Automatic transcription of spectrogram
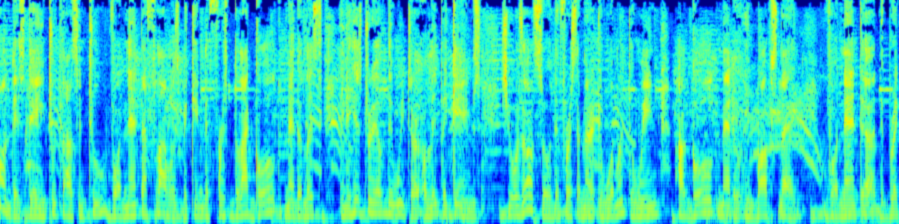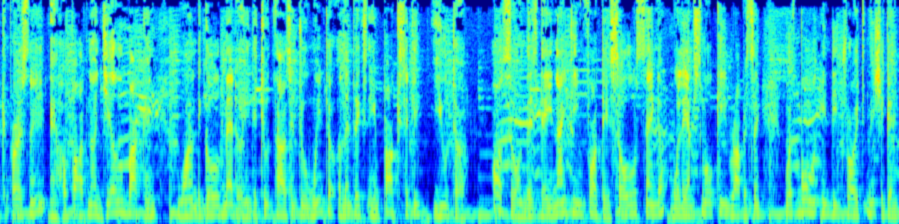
On this day in 2002, Vonetta Flowers became the first black gold medalist in the history of the Olympic Games. She was also the first American woman to win a gold medal in bobsled. Vonetta, the brake person, and her partner Jill Bakken won the gold medal in the 2002 Winter Olympics in Park City, Utah. Also on this day in 1940, soul singer William Smokey Robinson was born in Detroit, Michigan.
